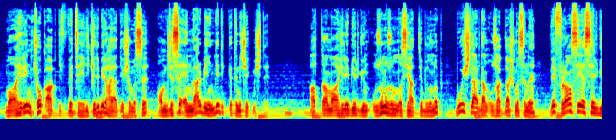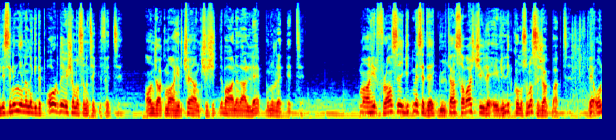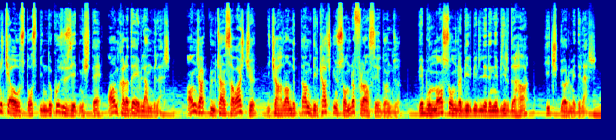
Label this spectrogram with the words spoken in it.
Mahir'in çok aktif ve tehlikeli bir hayat yaşaması amcası Enver Bey'in de dikkatini çekmişti. Hatta Mahir'e bir gün uzun uzun nasihatte bulunup bu işlerden uzaklaşmasını ve Fransa'ya sevgilisinin yanına gidip orada yaşamasını teklif etti. Ancak Mahir Çayan çeşitli bahanelerle bunu reddetti. Mahir Fransa'ya gitmese de Gülten Savaşçı ile evlilik konusuna sıcak baktı ve 12 Ağustos 1970'te Ankara'da evlendiler. Ancak Gülten Savaşçı nikahlandıktan birkaç gün sonra Fransa'ya döndü ve bundan sonra birbirlerini bir daha hiç görmediler.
